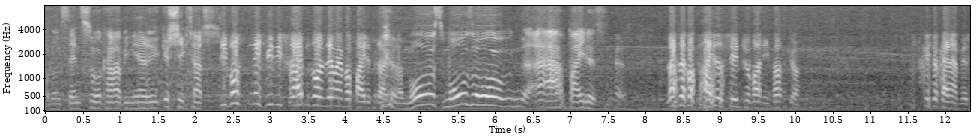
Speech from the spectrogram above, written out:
Und uns dann zur Carabinieri geschickt hat. Sie wussten nicht, wie sie schreiben sollen, sie haben einfach beides gemacht. Moos, Moso, ah, beides. Lass einfach beides stehen, Giovanni, passt schon. Das kriegt doch keiner mit.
